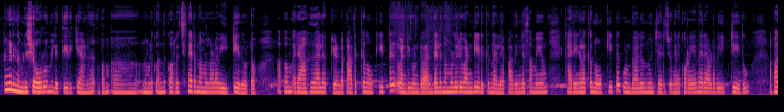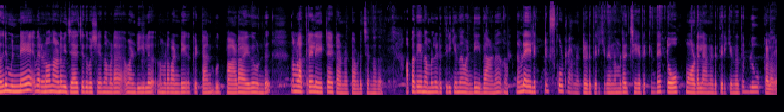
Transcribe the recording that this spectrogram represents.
അങ്ങനെ നമ്മൾ ഷോറൂമിൽ എത്തിയിരിക്കുകയാണ് അപ്പം നമ്മൾ വന്ന് കുറച്ച് നേരം നമ്മളവിടെ വെയിറ്റ് ചെയ്തു കേട്ടോ. അപ്പം രാഹുകാലമൊക്കെ ഉണ്ട്. അപ്പോൾ അതൊക്കെ നോക്കിയിട്ട് വണ്ടി കൊണ്ടുപോകാം എന്തായാലും നമ്മളൊരു വണ്ടി എടുക്കുന്നതല്ലേ. അപ്പോൾ അതിന്റെ സമയവും കാര്യങ്ങളൊക്കെ നോക്കിയിട്ട് കൊണ്ടുപോകാമല്ലോ എന്ന് വിചാരിച്ചു. അങ്ങനെ കുറേ നേരം അവിടെ വെയിറ്റ് ചെയ്തു. അപ്പോൾ അതിന് മുന്നേ വരണമെന്നാണ് വിചാരിച്ചത്. പക്ഷേ നമ്മുടെ വണ്ടിയിൽ നമ്മുടെ വണ്ടിയൊക്കെ കിട്ടാൻ പാടായതുകൊണ്ട് നമ്മൾ അത്രയും ലേറ്റായിട്ടാണ് കേട്ടോ അവിടെ ചെന്നത്. അപ്പോൾ അതേ നമ്മൾ എടുത്തിരിക്കുന്ന വണ്ടി ഇതാണ്. നമ്മൾ ഇലക്ട്രിക് സ്കൂട്ടറാണ് കേട്ടോ എടുത്തിരിക്കുന്നത് നമ്മുടെ ചേതക്കിന്റെ ടോപ്പ് മോഡലാണ് എടുത്തിരിക്കുന്നത് ബ്ലൂ കളർ.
